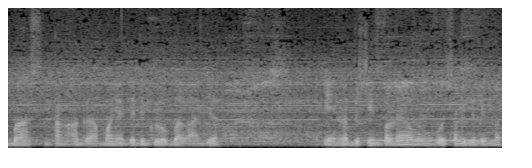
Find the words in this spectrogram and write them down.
bahas tentang agama ya jadi global aja yang lebih simpelnya gue usah jelimet.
